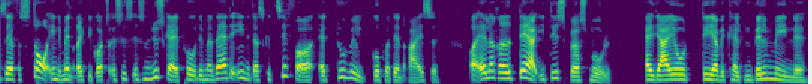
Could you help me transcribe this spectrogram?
så jeg forstår egentlig mænd rigtig godt. Jeg synes, jeg er så nysgerrig på det, men hvad er det egentlig, der skal til for, at du vil gå på den rejse? Og allerede der i det spørgsmål, er jeg jo det, jeg vil kalde den velmenende,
